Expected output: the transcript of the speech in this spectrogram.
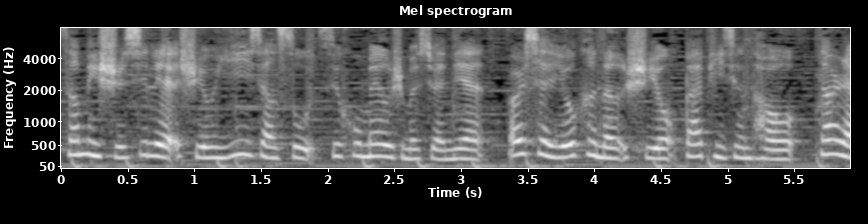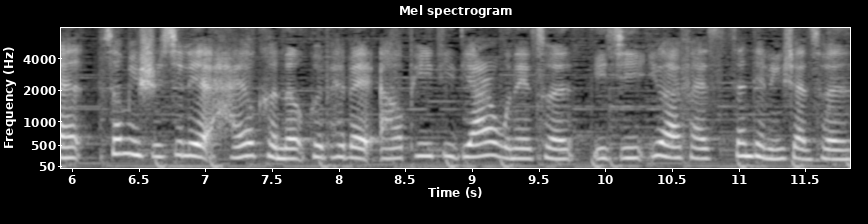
小米十系列使用一亿像素几乎没有什么悬念，而且有可能使用八 P 镜头。当然，小米十系列还有可能会配备 LPDDR5 内存以及 UFS 三点零闪存。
